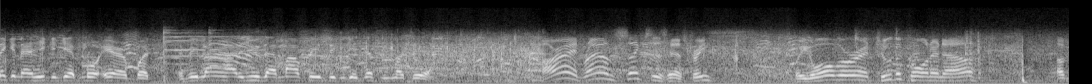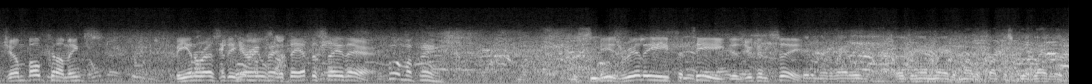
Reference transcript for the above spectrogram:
thinking that he can get more air. But if he learns how to use that mouthpiece, he can get just as much air. All right, round six is history. We go over to the corner now of Jumbo Cummings. Be interested to hear what they have to say there. Pull my pants. He's really fatigued, as you can see. Hit him with a right over, overhand right, the motherfucker spit right over.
